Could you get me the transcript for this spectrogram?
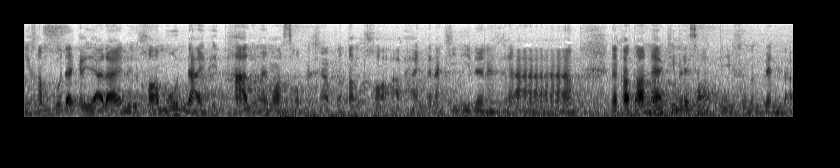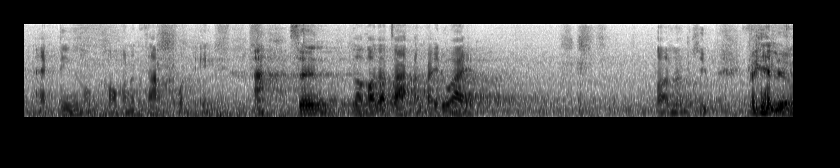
มีคำพูดใดกริยาใด หรือข้อมูลใดผิดพลาดหรือไม่เหมาะสมนะครับ ก็ต้องขออภัยมาณที่นี้ด้วยนะครับ แล้วก็ตอนแรกที่ไม่ได้สวัสดีคือมันเป็นแบบ acting ของเขาเขาทั้งสามคนเองอะซึ่งเราก็จะจากกันไปด้วยตอนเริ่มคลิปก็อย่าลืม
